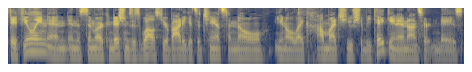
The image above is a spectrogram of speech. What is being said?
day fueling and in the similar conditions as well. So your body gets a chance to know, you know, like how much you should be taking in on certain days.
